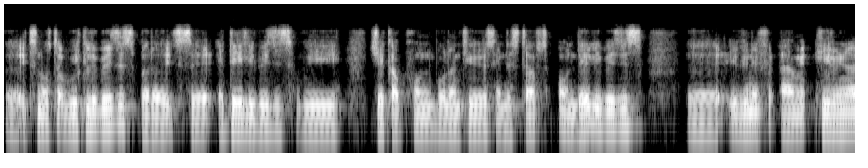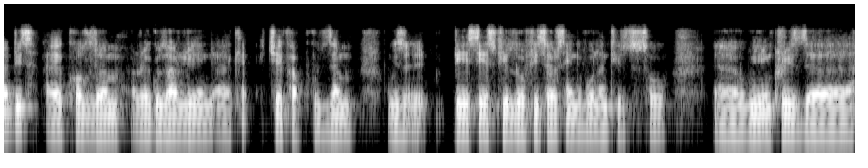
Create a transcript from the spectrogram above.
it's not a weekly basis, but it's a, a, daily basis. We check up on volunteers and the staff on daily basis. even if I'm here in Addis, I call them regularly and I check up with them with PSCS field officers and volunteers. So uh, we increase the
